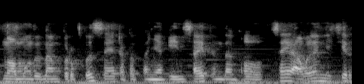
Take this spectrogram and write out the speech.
ngomong tentang purpose saya dapat banyak insight tentang oh saya awalnya mikir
